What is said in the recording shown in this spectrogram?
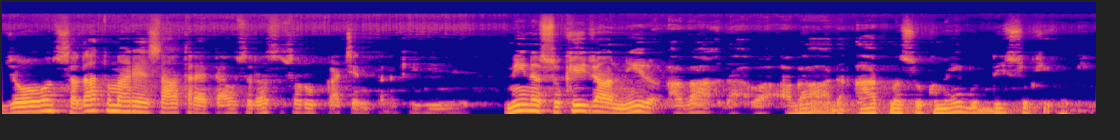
जो सदा तुम्हारे साथ रहता है, उस रस स्वरूप का चिंतन कीजिए। मीन सुखी जा, नीर अगाध व अगाध आत्म सुख में बुद्धि सुखी होगी।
